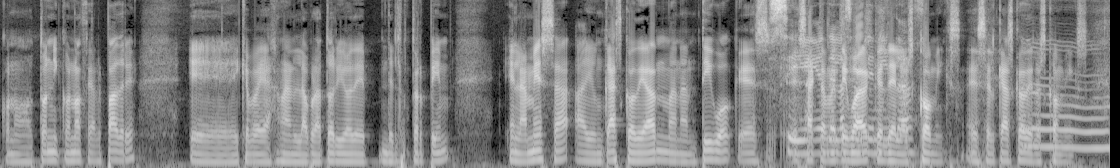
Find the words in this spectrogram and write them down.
cuando Tony conoce al padre, eh, que viajan al laboratorio de- del Dr. Pym. En la mesa hay un casco de Ant-Man antiguo que es Sí, exactamente igual que el de los cómics. Es el casco de los cómics. Ah,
